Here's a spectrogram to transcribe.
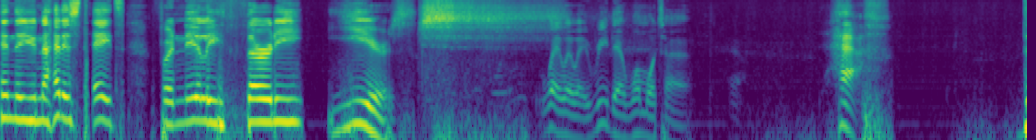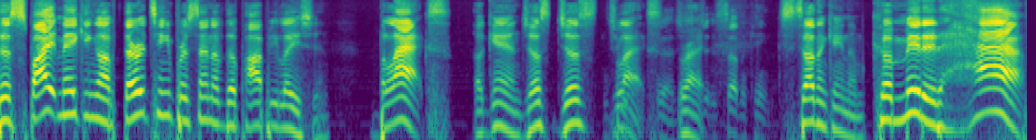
in the United States for nearly 30 years. Wait, wait, wait. Read that one more time. Half. Despite making up 13% of the population, blacks, again, just just Jew- blacks, yeah, just- right? just Southern King. Southern Kingdom committed half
